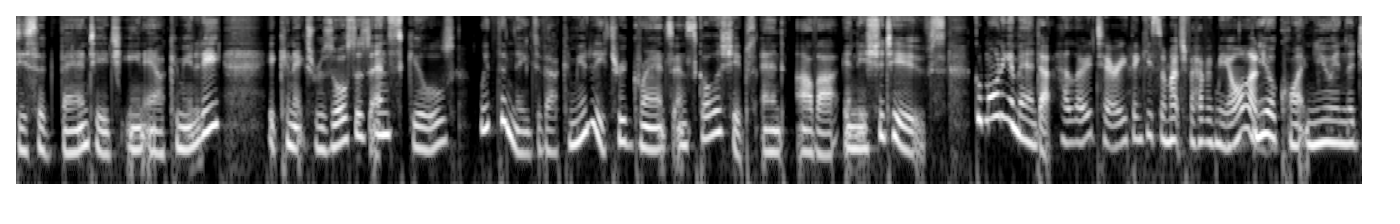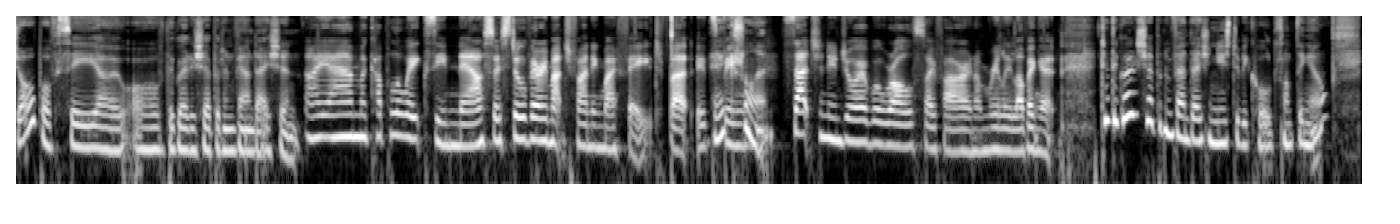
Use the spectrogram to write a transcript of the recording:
disadvantage in our community. It connects resources and skills with the needs of our community through grants and scholarships and other initiatives. Good morning, Amanda. Hello, Terry. Thank you so much for having me on. You're quite new in the job of CEO of the Greater Shepparton Foundation. I am a couple of weeks in now, so still very much finding my feet, but it's Excellent. been such an enjoyable role so far and I'm really loving it. Did the Greater Shepparton Foundation used to be called something else?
